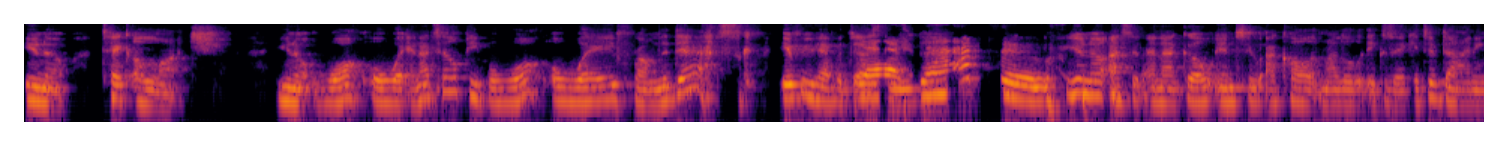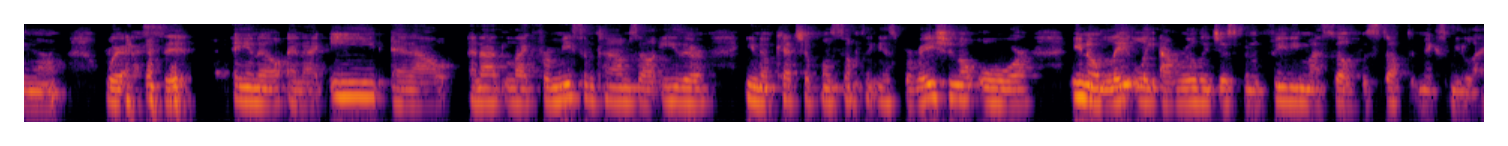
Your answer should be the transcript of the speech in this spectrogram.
you know, take a lunch you know, walk away. And I tell people, walk away from the desk if you have a desk. Yes, you, have to. You know, I said, and I go into, I call it my little executive dining room where I sit. You know, and I eat and I'll, and I like for me, sometimes I'll either, you know, catch up on something inspirational or, you know, lately I've really just been feeding myself with stuff that makes me laugh.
